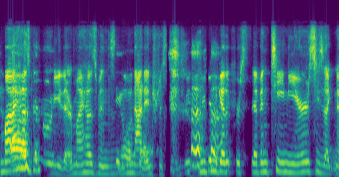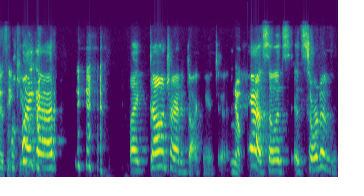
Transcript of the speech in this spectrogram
My Uh, husband won't either. My husband's won't go. interested. We- We've been together for 17 years. He's like, no, thank oh you. Oh my god like don't try to talk me into it Nope. yeah so it's it's sort of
